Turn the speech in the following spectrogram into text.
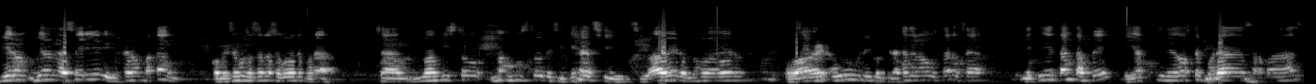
vieron, vieron la serie y dijeron, bacán, comencemos a hacer la segunda temporada. O sea, no han visto, no han visto ni siquiera si, si va a haber o no va a haber, o va a haber público, si la gente no va a gustar, o sea, le tienen tanta fe que ya tiene dos temporadas armadas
